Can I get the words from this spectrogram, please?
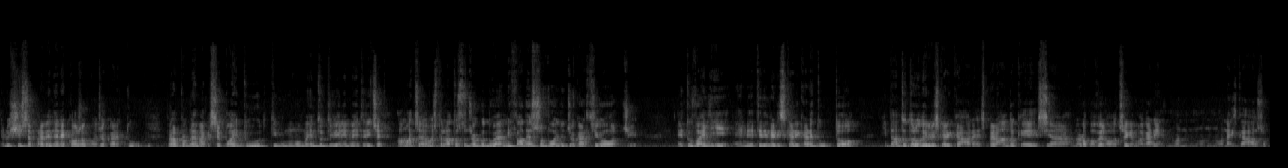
riuscissi a prevedere cosa vuoi giocare tu. Però il problema è che se poi tu ti- un momento ti viene in mente e dice "Ah, ma c'è- ho installato questo gioco due anni fa, adesso voglio giocarci oggi". E tu vai lì e ti devi riscaricare tutto, Intanto te lo devi riscaricare sperando che sia una roba veloce che magari non, non- non è il caso.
